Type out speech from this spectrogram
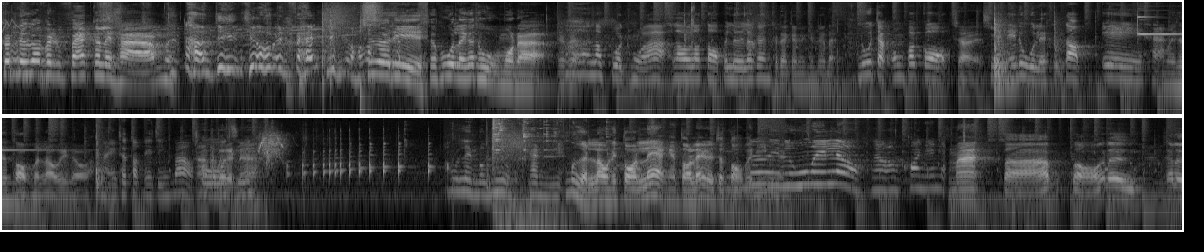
ก็นึกว่าเป็นแฟกต์ก็เลยถาม ถามจริงเชื่อว่าเป็นแฟนจริงเหรอเชื่อดิเธอพูดอะไรก็ถูกหมดอะเออเราปวดหัวอะเราเราตอบไปเลยแล้วกัน ก็ได้กันก็ได้ ดูจากองค์ประกอบ ใช่ เขียนให้ดูเลย ตอบ A ค่ะ ทำไมเธอตอบเหมือนเราอีกแล้วอะไหนเธอตอบ A จริงเปล่าอะเปิดนะ เอาอะไรมาเหมือนกันเนี่ยเหมือนเราในตอนแรกไงตอนแรกเราจะตอบไปนี่ไงไม่รู้ไหมเราเราเอาข้อนี้แหละมาสามสองหนึ่งเฉล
